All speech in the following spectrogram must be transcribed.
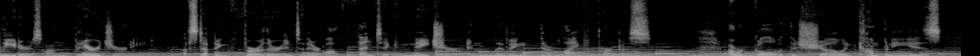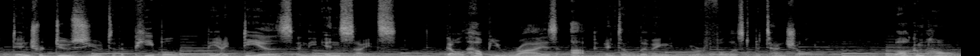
leaders on their journey of stepping further into their authentic nature and living their life purpose. Our goal with this show and company is to introduce you to the people, the ideas, and the insights that will help you rise up into living your fullest potential. Welcome home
